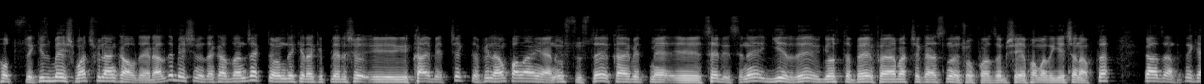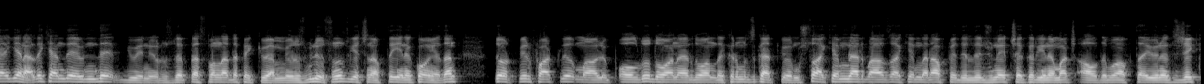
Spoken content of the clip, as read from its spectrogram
38-5 maç falan kaldı herhalde. 5'ini de kazanacak da öndeki rakipleri şey- e, kaybedecek de falan falan yani üst üste kaybetme e, serisine girdi. Göztepe Fenerbahçe karşısında da çok fazla bir şey yapamadı geçen hafta. Gaziantep'te genelde kendi evinde güveniyoruz. Deplasmanlarda pek güvenmiyoruz biliyorsunuz. Geçen hafta yine Konya'dan 4-1 farklı mağlup oldu. Doğan Erdoğan da kırmızı kart görmüştü. Hakemler bazı hakemler affedildi. Cüneyt Çakır yine maç aldı bu hafta yönetecek.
